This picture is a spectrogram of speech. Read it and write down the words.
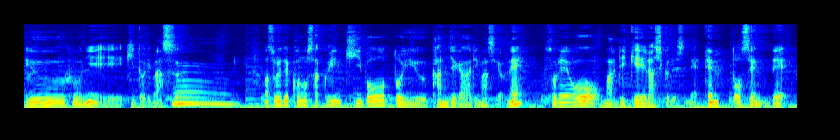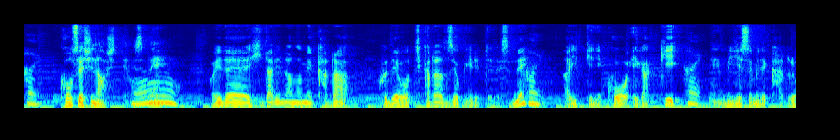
というふうにえー聞いております。うんまあ、それでこの作品「希望」という漢字がありますよね。それをまあ理系らしくですね点と線ではい構成し直してですねおーこれで左斜めから筆を力強く入れてですね、はいあ一気にこう描き、はいえー右隅で軽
